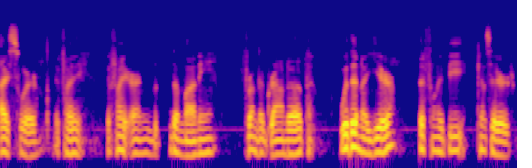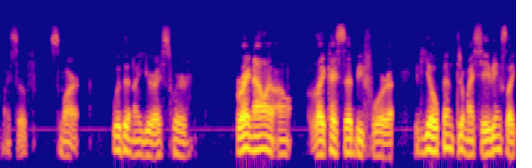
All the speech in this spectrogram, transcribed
I swear, if I if I earn the money from the ground up within a year, definitely be considered myself smart. Within a year, I swear. Right now, I, I, like I said before, if you open through my savings, like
